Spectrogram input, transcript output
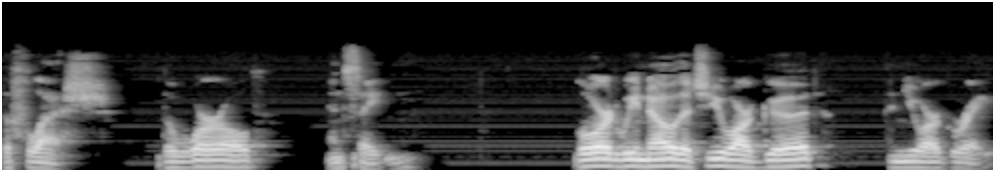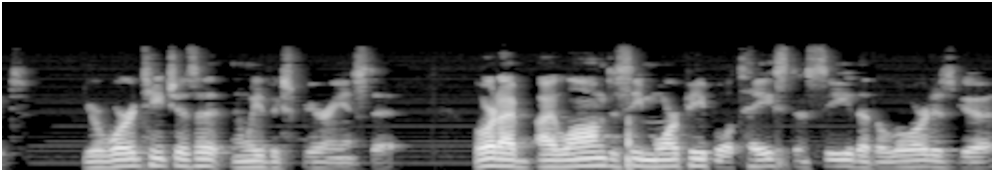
the flesh, the world, and Satan. Lord, we know that you are good and you are great. Your word teaches it, and we've experienced it. Lord, I, I long to see more people taste and see that the Lord is good.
